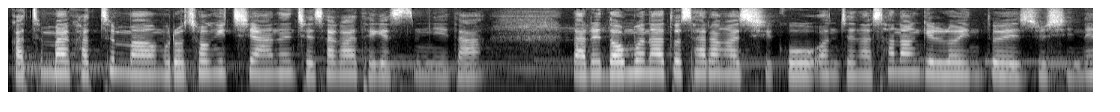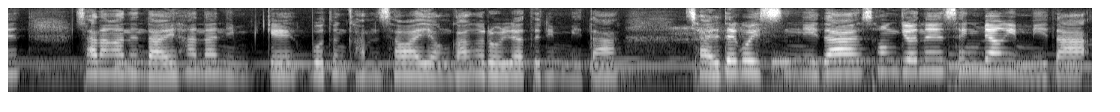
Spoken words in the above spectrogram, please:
같은 말 같은 마음으로 정의치 않은 제사가 되겠습니다. 나를 너무나도 사랑하시고 언제나 선한 길로 인도해 주시는 사랑하는 나의 하나님께 모든 감사와 영광을 올려드립니다. 잘 되고 있습니다. 성교는 생명입니다.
